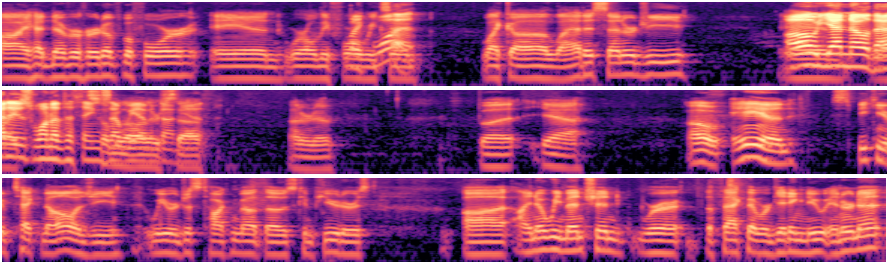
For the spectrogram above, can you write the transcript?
I had never heard of before, and we're only four Like weeks what? in. Like uh, lattice energy. Oh yeah, no, that is like, one of the things that we haven't done yet. I don't know. But yeah. Oh, and speaking of technology, we were just talking about those computers. Uh, I know we mentioned we're the fact that we're getting new internet.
